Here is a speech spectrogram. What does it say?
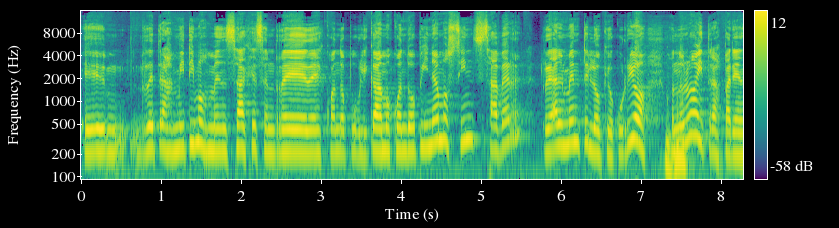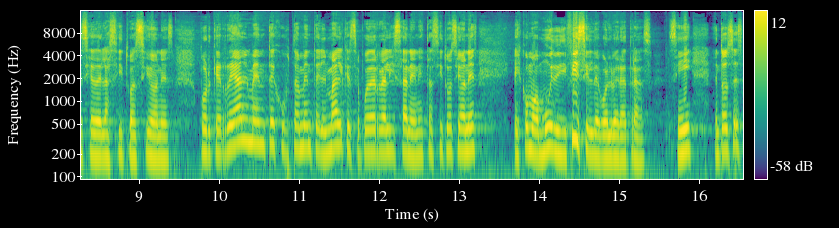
eh, retransmitimos mensajes en redes, cuando publicamos, cuando opinamos sin saber realmente lo que ocurrió, cuando no hay transparencia de las situaciones, porque realmente justamente el mal que se puede realizar en estas situaciones es como muy difícil de volver atrás, ¿sí? Entonces,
